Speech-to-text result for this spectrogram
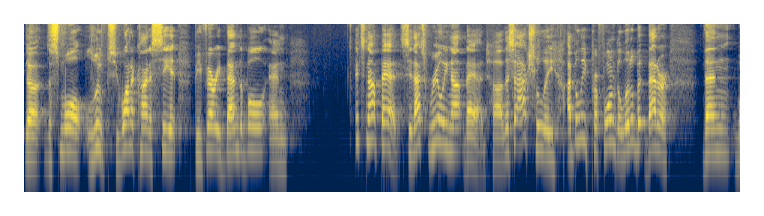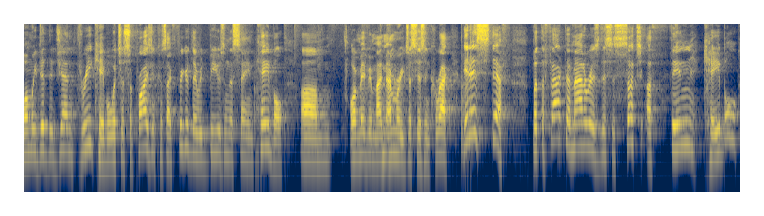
the, the small loops. You want to kind of see it be very bendable and it's not bad. See, that's really not bad. Uh, this actually, I believe, performed a little bit better then when we did the Gen 3 cable, which is surprising because I figured they would be using the same cable, um, or maybe my memory just isn't correct, it is stiff. But the fact of the matter is this is such a thin cable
